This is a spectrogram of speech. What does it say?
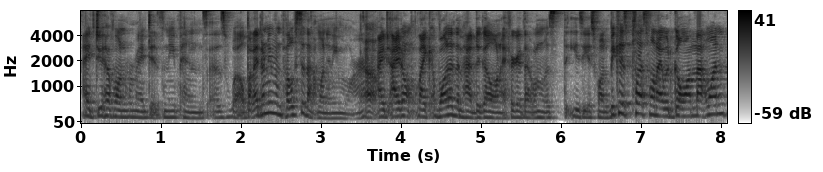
I do have one for my Disney pins as well, but I don't even post to that one anymore. Oh. I, I don't like one of them had to go, and I figured that one was the easiest one because plus when I would go on that one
